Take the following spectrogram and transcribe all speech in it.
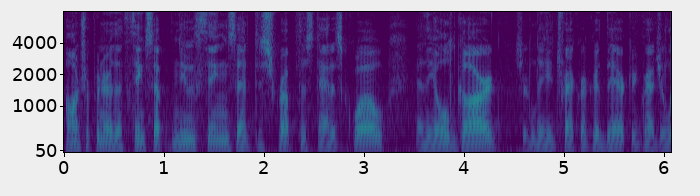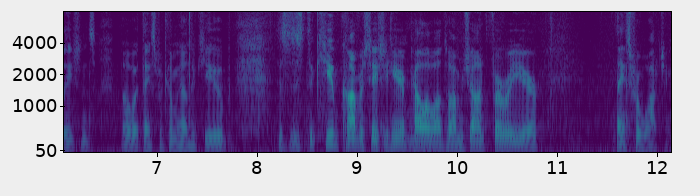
entrepreneur that thinks up new things that disrupt the status quo and the old guard. Certainly a track record there. Congratulations, Mohit. Thanks for coming on theCUBE. This is theCUBE conversation here in Palo Alto. I'm John Furrier. Thanks for watching.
